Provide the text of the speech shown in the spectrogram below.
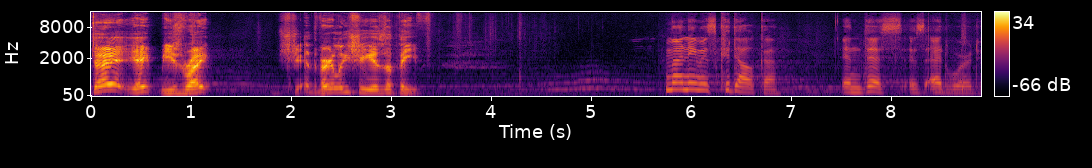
Hey, hey, he's right. She, at the very least, she is a thief. My name is Koudelka, and this is Edward.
